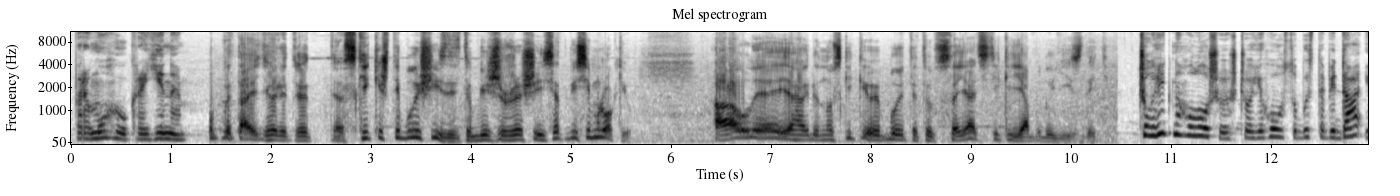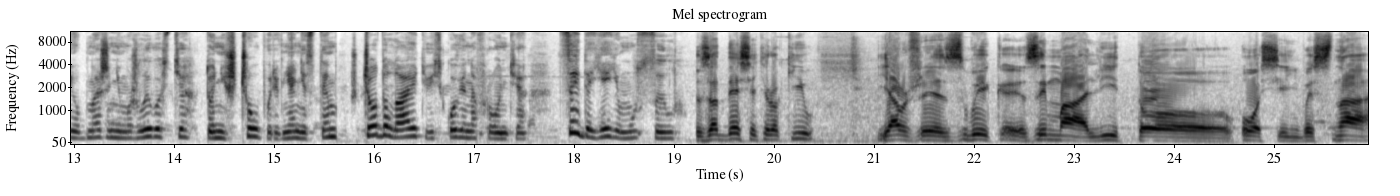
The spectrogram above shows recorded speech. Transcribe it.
перемоги України. Питають, говорять, «Е, скільки ж ти будеш їздити? Тобі ж вже 68 років. Але я говорю, ну скільки ви будете тут стояти, стільки я буду їздити. Чоловік наголошує, що його особиста біда і обмежені можливості то ніщо у порівнянні з тим, що долають військові на фронті. Це й дає йому сил. За 10 років я вже звик е, зима, літо, осінь, весна,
